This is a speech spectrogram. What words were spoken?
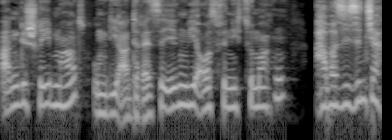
angeschrieben hat, um die Adresse irgendwie ausfindig zu machen? Aber sie sind ja,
